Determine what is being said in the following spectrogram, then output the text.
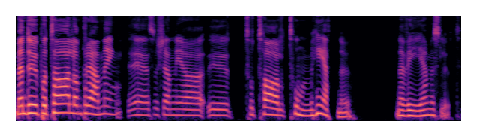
Men du, på tal om träning eh, så känner jag eh, total tomhet nu när VM är slut.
